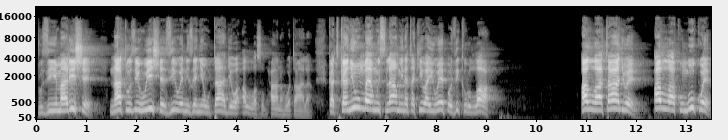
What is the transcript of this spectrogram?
tuziimarishe na tuzihuishe ziwe ni zenye utajo wa Allah subhanahu wa ta'ala. Katika nyumba ya muislamu inatakiwa iwepo dhikrullah. Allah atajwe Allah akumbukwe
